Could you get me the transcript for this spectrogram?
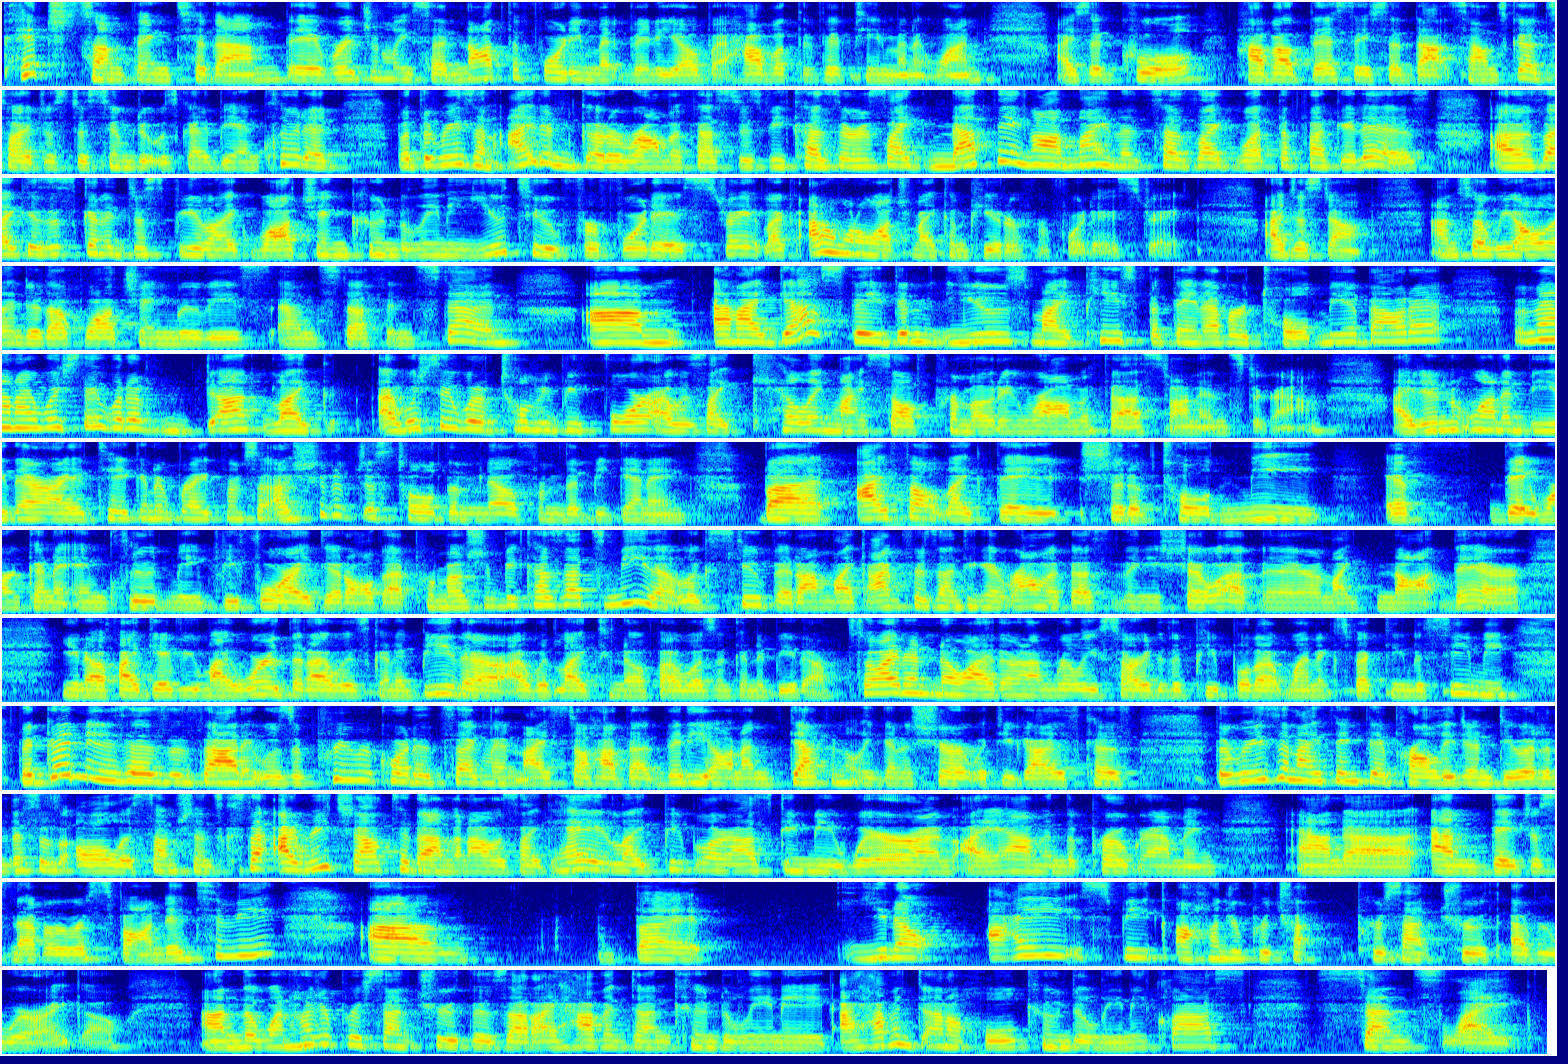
pitched something to them. They originally said not the 40 minute video, but how about the 15 minute one? I said, cool. How about this? They said, that sounds good. So I just assumed it was going to be included. But the reason I didn't go to Ramafest is because there's like nothing online that says like what the fuck it is. I was like, is this going to just be like watching Kundalini YouTube for four days straight? Like, I don't want to watch my computer for four days straight. I just don't. And so we all ended up watching movies and stuff instead. Um, and I guess they didn't use my piece, but they never told me about it. But man, I wish they would have done like I wish they would have told me before I was like killing myself promoting Ramafest on Instagram. I didn't want to be there. I had taken a break from so I should have just told them no from the beginning. But I felt like they should have told me if they weren't going to include me before I did all that promotion because that's me that looks stupid. I'm like, I'm presenting at Ramafest and then you show up and they're like not there. You know, if I gave you my word that I was going to be there, I would like to know if I wasn't going to be there. So I didn't know either. And I'm really sorry to the people that went expecting to see me. The good news is, is that it was a pre-recorded segment and I still have that video and I'm definitely going to share it with you guys because the reason I think they probably didn't do it, and this is all assumptions, because I reached out to them and I was like, hey, like people are asking me where I'm, I am in the programming and uh, and they just never responded to me. Um, but you know, I speak hundred percent truth everywhere I go. And the 100% truth is that I haven't done Kundalini. I haven't done a whole Kundalini class since like,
